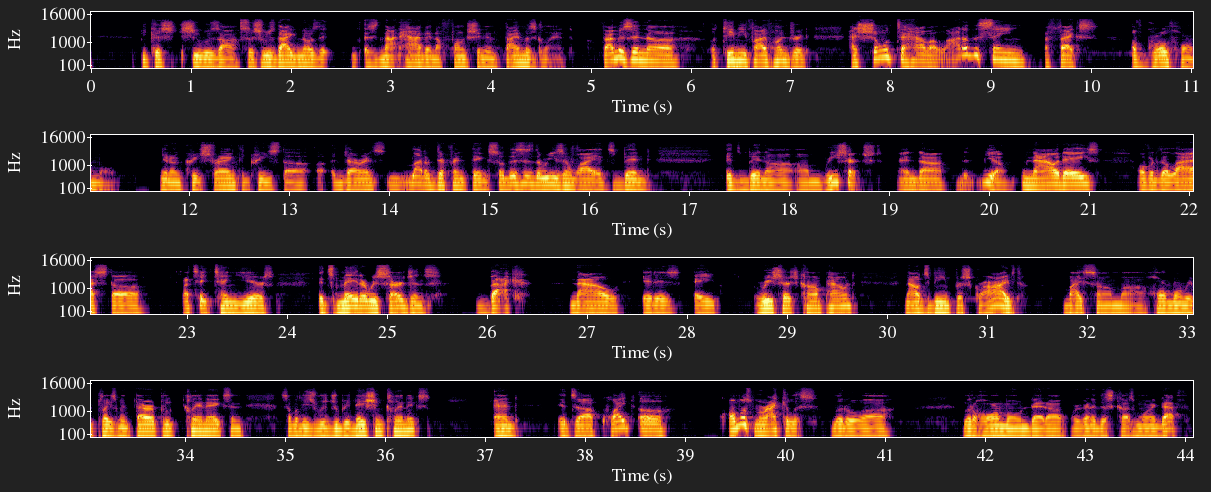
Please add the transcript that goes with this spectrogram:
because she was uh, so she was diagnosed as not having a functioning thymus gland. Thymosin uh, TB500 has shown to have a lot of the same effects of growth hormone. You know, increased strength, increased uh, uh endurance, a lot of different things. So this is the reason why it's been it's been uh, um, researched, and uh, you know nowadays over the last uh, let's say ten years, it's made a resurgence. Back now, it is a research compound. Now it's being prescribed by some uh, hormone replacement therapy clinics and some of these rejuvenation clinics, and it's uh, quite a almost miraculous little uh, little hormone that uh, we're going to discuss more in depth.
